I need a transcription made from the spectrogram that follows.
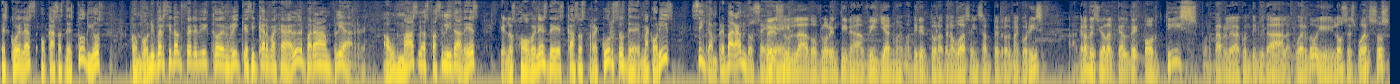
escuelas o casas de estudios como Universidad Federico Enríquez y Carvajal para ampliar aún más las facilidades que los jóvenes de escasos recursos de Macorís sigan preparándose. De su lado, Florentina Villanueva, directora de la UAS en San Pedro de Macorís, agradeció al alcalde Ortiz por darle la continuidad al acuerdo y los esfuerzos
